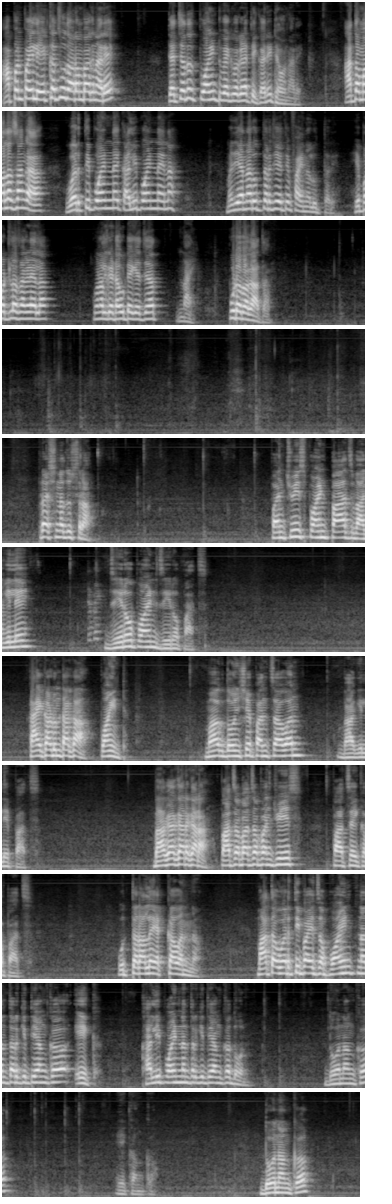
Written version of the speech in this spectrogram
आपण पहिले एकच उदाहरण बघणार आहे. त्याच्यातच पॉईंट वेगवेगळ्या ठिकाणी ठेवणार आहे. आता मला सांगा वरती पॉईंट नाही खाली पॉईंट नाही ना? म्हणजे येणार उत्तर जे आहे ते फायनल उत्तर आहे. हे पटलं सगळ्याला? कोणाला काही डाऊट आहे याच्यात? नाही. पुढं बघा आता. प्रश्न दुसरा. पंचवीस पॉईंट पाच भागिले झिरो पॉईंट झिरो पाच. काय काढून टाका? पॉईंट मग दोनशे पंचावन्न भागिले पाच. भागाकार करा. पाचा पाचा पंचवीस पाच एक पाच. उत्तर आलं एक्कावन्न. मग आता वरती पाहायचं. पॉईंट नंतर किती अंक? एक. खाली पॉईंट नंतर किती अंक? दोन. दोन अंक एक अंक. दोन अंक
